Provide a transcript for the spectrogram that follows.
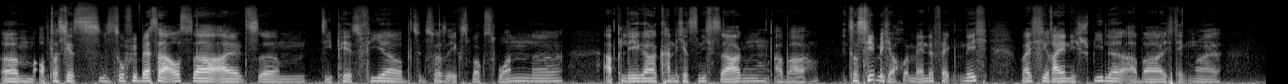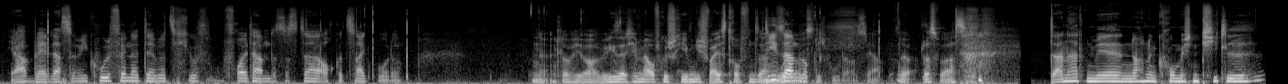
Ähm, ob das jetzt so viel besser aussah als ähm, die PS4 bzw. Xbox One äh, Ableger, kann ich jetzt nicht sagen, aber interessiert mich auch im Endeffekt nicht, weil ich die Reihe nicht spiele, aber ich denke mal, ja, wer das irgendwie cool findet, der wird sich gefreut haben, dass es da auch gezeigt wurde. Ja, glaube ich auch. Wie gesagt, ich habe mir aufgeschrieben, die Schweißtropfen sahen Die sahen wirklich gut aus, ja. Ja, das war's. Dann hatten wir noch einen komischen Titel,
